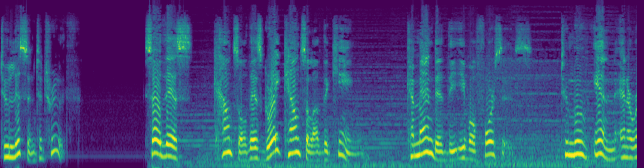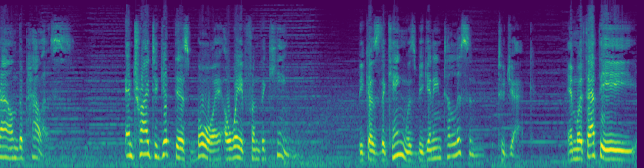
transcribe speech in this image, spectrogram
to listen to truth. So this council, this great council of the king, commanded the evil forces to move in and around the palace and tried to get this boy away from the king because the king was beginning to listen to Jack. And with that, the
